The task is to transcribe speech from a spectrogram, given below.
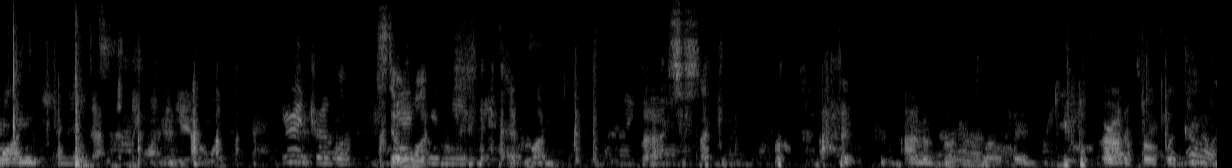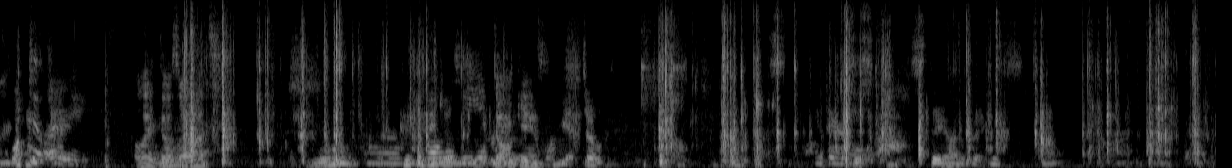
One. Definitely one you. You're in trouble. Still one. Had one. But I was just like, out of, out of uh, 12 heads, you are out of 12 flips. you Oh, one head. I like those odds. Don't gamble. Yeah, don't. Just stay out of Vegas. I think it's gonna- person. Just tears the I'm not sure enough.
